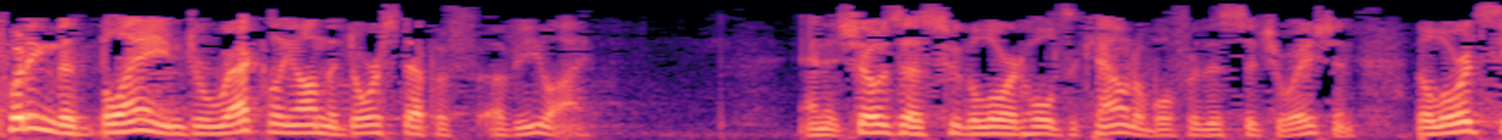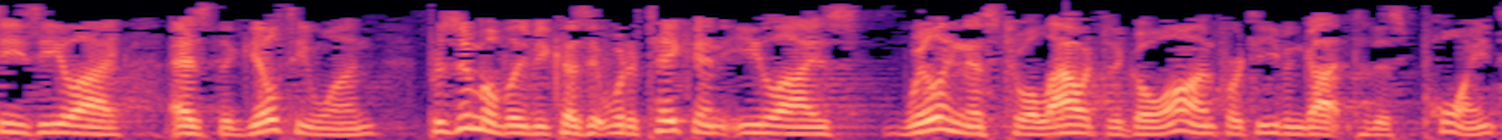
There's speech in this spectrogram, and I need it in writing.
putting the blame directly on the doorstep of, of Eli. And it shows us who the Lord holds accountable for this situation. The Lord sees Eli as the guilty one, presumably because it would have taken Eli's willingness to allow it to go on for it to even got to this point.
